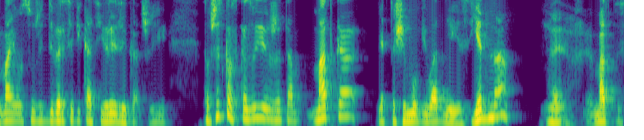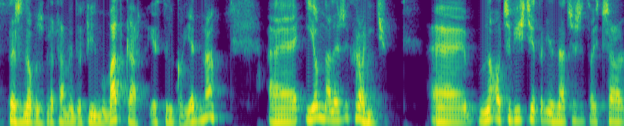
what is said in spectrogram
mają służyć dywersyfikacji ryzyka. Czyli to wszystko wskazuje, że ta matka, jak to się mówi ładnie, jest jedna, E, mat, też znowu wracamy do filmu. Matka jest tylko jedna e, i ją należy chronić. E, no, oczywiście to nie znaczy, że coś trzeba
